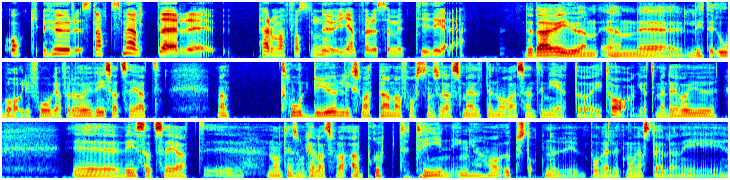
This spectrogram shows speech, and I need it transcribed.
Och hur snabbt smälter eh, permafrosten nu i jämförelse med tidigare? Det där är ju en, en eh, lite obehaglig fråga för det har ju visat sig att man trodde ju liksom att permafrosten så smälte några centimeter i taget men det har ju eh, visat sig att eh, någonting som kallas för abrupt tining har uppstått nu på väldigt många ställen. I,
